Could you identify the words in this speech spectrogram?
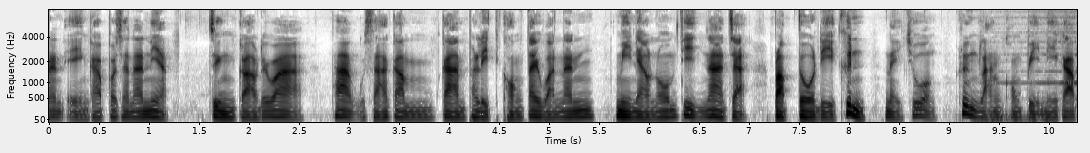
นั่นเองครับ เพราะฉะนั้นเนี่ยจึงกล่าวได้ว่าภาคอุตสาหกรรมการผลิตของไต้หวันนั้น มีแนวโน้มที่น่าจะปรับตัวดีขึ้นในช่วงครึ่งหลังของปีนี้ครับ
